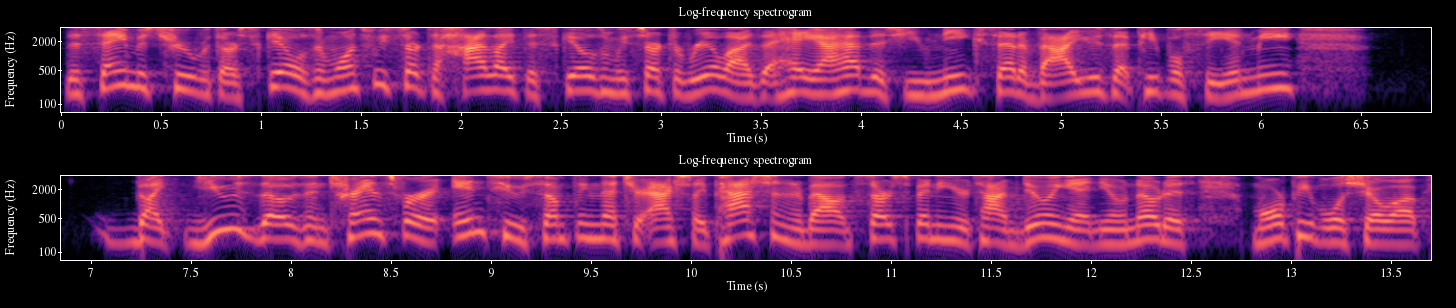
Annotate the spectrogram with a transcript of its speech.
the same is true with our skills. And once we start to highlight the skills and we start to realize that, hey, I have this unique set of values that people see in me, like use those and transfer it into something that you're actually passionate about and start spending your time doing it and you'll notice more people will show up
